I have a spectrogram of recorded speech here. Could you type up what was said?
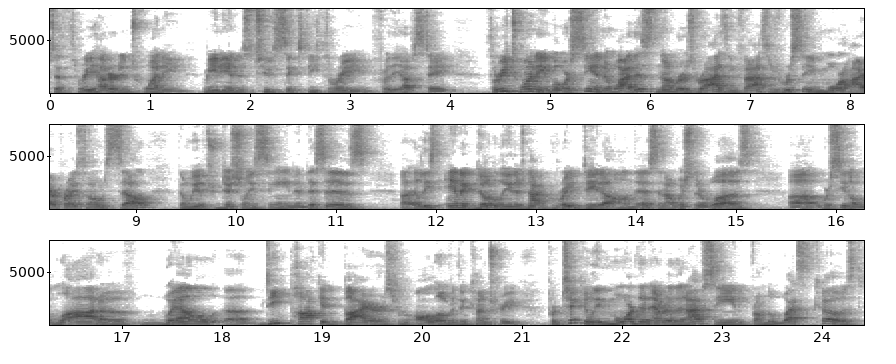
to 320. Median is 263 for the upstate. 320, what we're seeing and why this number is rising faster is we're seeing more higher priced homes sell than we have traditionally seen. And this is, uh, at least anecdotally, there's not great data on this, and I wish there was. Uh, we're seeing a lot of well, uh, deep pocket buyers from all over the country, particularly more than ever than I've seen from the West Coast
